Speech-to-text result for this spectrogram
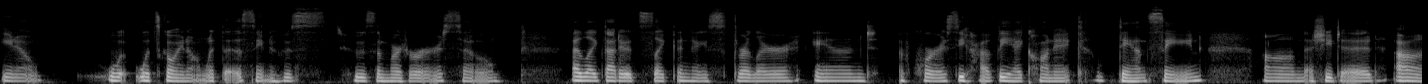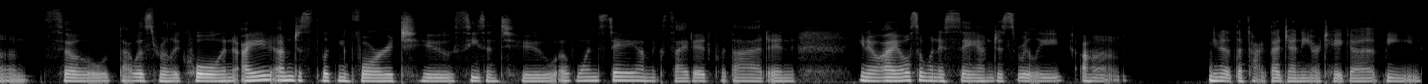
you know what what's going on with this you know who's who's the murderer. So i like that it's like a nice thriller and of course you have the iconic dance scene um, that she did. Um, so that was really cool. And I am just looking forward to season two of Wednesday. I'm excited for that. And, you know, I also want to say I'm just really, um, you know, the fact that Jenny Ortega being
